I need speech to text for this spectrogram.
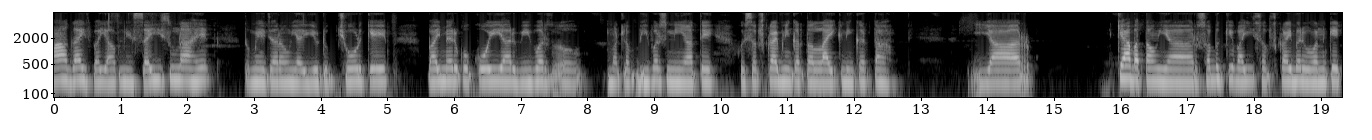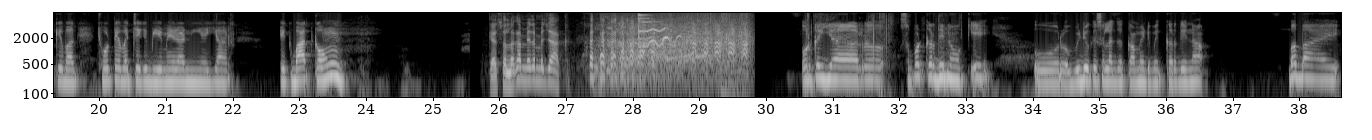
हाँ गाइस भाई, आपने सही सुना है। तो मैं जा रहा हूँ यार यूट्यूब छोड़ के। भाई, मेरे को कोई यार व्यूवर्स मतलब व्यूवर्स नहीं आते। कोई सब्सक्राइब नहीं करता लाइक नहीं करता। यार, क्या बताऊँ यार, सबके भाई सब्सक्राइबर वन के के बाद छोटे बच्चे के भी मेरा नहीं है यार। एक बात कहूँ? कैसा लगा मेरा मज़ाक? और कहीं यार सपोर्ट कर देना ओके और वीडियो कैसा लगा कमेंट में कर देना। Bye bye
